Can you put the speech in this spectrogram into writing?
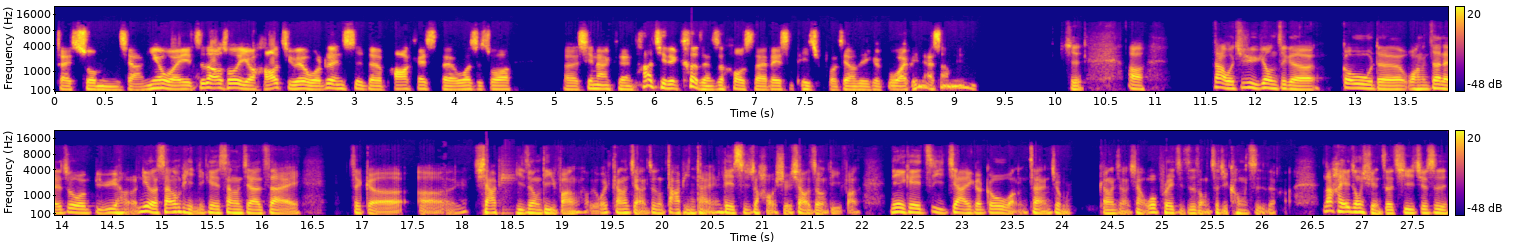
再说明一下？因为我也知道说有好几位我认识的 Podcaster，或是说呃新浪可能他其实课程是 host 在类似 Teachable 这样的一个国外平台上面。是啊，那我继续用这个。购物的网站来做比喻好了，你有商品，你可以上架在这个呃虾皮这种地方。我刚刚讲的这种大平台，类似就好学校这种地方，你也可以自己架一个购物网站，就刚刚讲像 WordPress 这种自己控制的。那还有一种选择，其实就是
